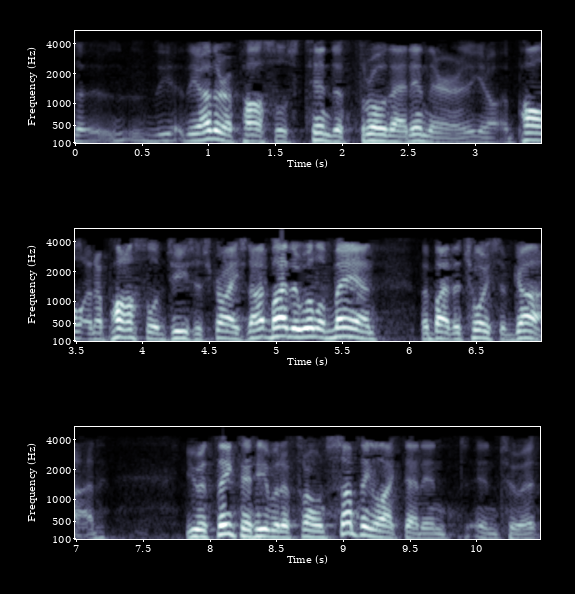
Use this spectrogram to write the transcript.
Uh, the, the, other apostles tend to throw that in there. You know, Paul, an apostle of Jesus Christ, not by the will of man, but by the choice of God. You would think that he would have thrown something like that in, into it.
